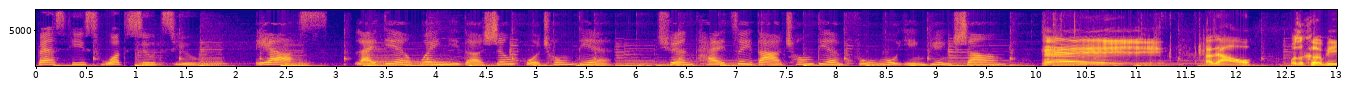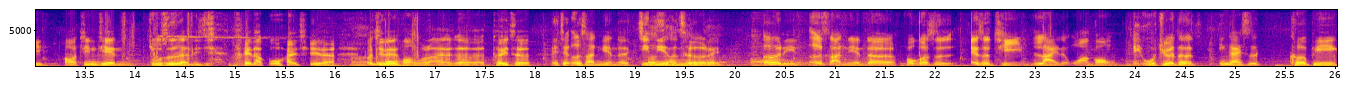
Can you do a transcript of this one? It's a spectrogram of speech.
Best is what suits you。EOS 来电为你的生活充电，全台最大充电服务营运商。嘿，大家好，我是柯 P。哦，今天主持人已经飞到国外去了，我今天换我来那个推车，哎，这二三年的，今年的车嘞，二零二三年的 Focus ST Line 的挖工，哎，我觉得应该是柯 P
